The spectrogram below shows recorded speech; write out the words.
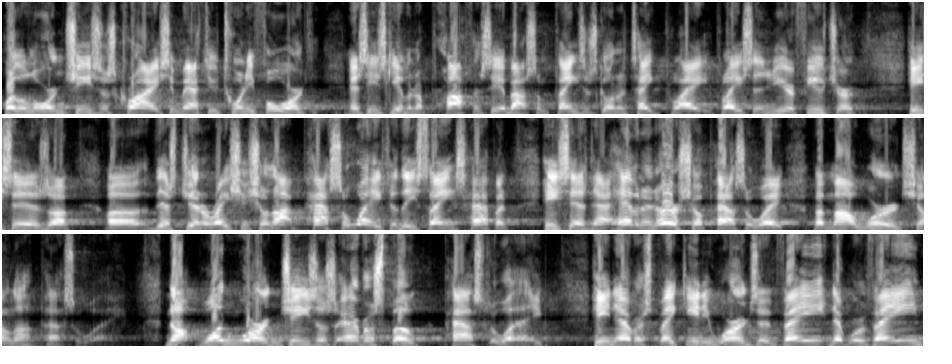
where the Lord Jesus Christ in Matthew 24, as he's given a prophecy about some things that's going to take place in the near future, he says, uh, uh, This generation shall not pass away till these things happen. He says, Now heaven and earth shall pass away, but my word shall not pass away. Not one word Jesus ever spoke passed away. He never spake any words of vain that were vain.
